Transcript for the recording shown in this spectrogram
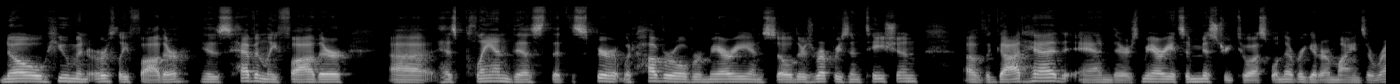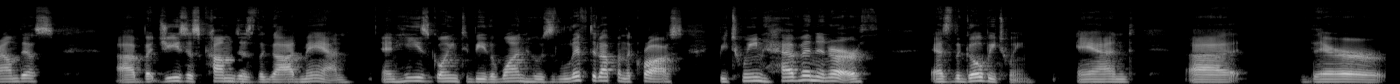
No human earthly father, his heavenly father uh, has planned this that the Spirit would hover over Mary. And so there's representation of the Godhead and there's Mary. It's a mystery to us. We'll never get our minds around this. Uh, but Jesus comes as the God man and he's going to be the one who's lifted up on the cross between heaven and earth as the go between. And uh, there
